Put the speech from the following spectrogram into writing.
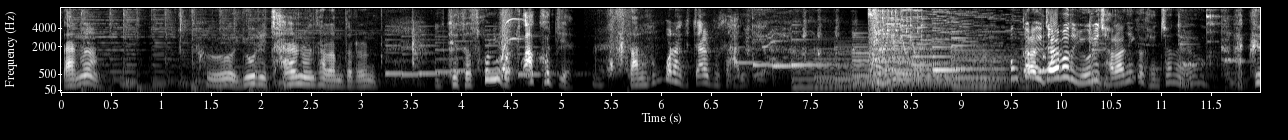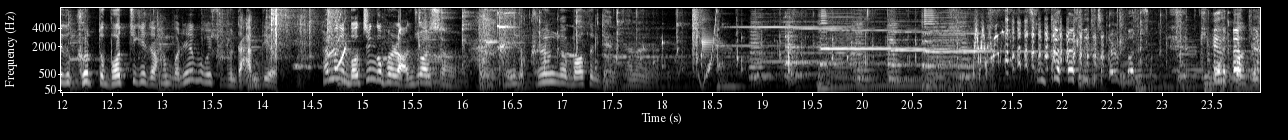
나는 그 요리 잘하는 사람들은 이렇게 해서 손이 꽉 커지. 나는 손가락이 짧아서 안 돼요. 손가락이 짧아도 요리 잘하니까 괜찮아요. 아, 그래도 그것도 멋지게 좀 한번 해보고 싶은데 안 돼요. 할머니 멋진 거 별로 안 좋아하시잖아요. 그래도 그런 거 멋은 괜찮아요. 손가락이 짧아서. 기본적인.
